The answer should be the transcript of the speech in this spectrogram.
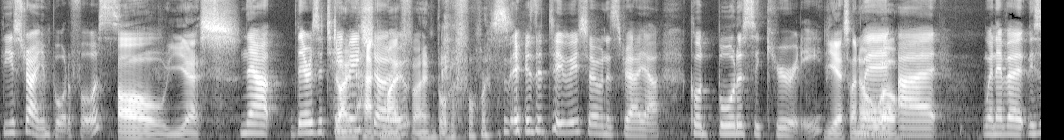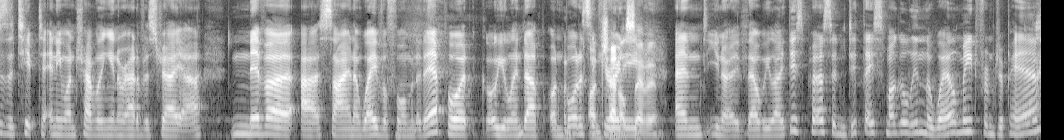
the Australian Border Force. Oh yes. Now, there is a TV Don't hack show. my phone, Border Force. there is a TV show in Australia called Border Security. Yes, I know it well. Uh, whenever this is a tip to anyone traveling in or out of Australia, never uh, sign a waiver form at an airport, or you'll end up on border on security. Channel 7. And you know they'll be like, "This person did they smuggle in the whale meat from Japan?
